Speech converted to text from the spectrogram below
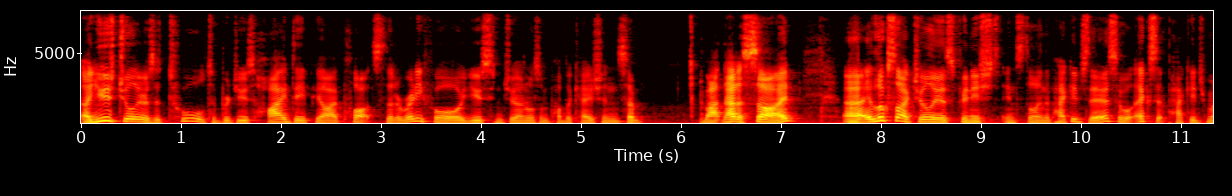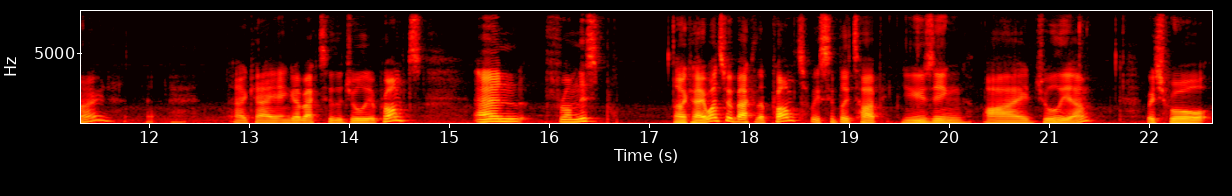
I used Julia as a tool to produce high DPI plots that are ready for use in journals and publications. So, but that aside, uh, it looks like Julia's finished installing the package there. So we'll exit package mode. Okay, and go back to the Julia prompt. And from this, okay, once we're back at the prompt, we simply type using IJulia, which will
